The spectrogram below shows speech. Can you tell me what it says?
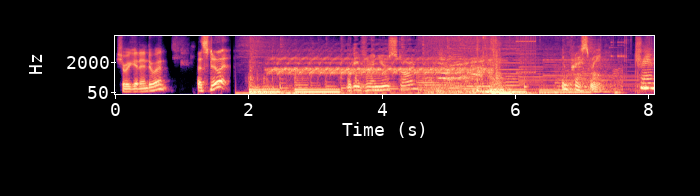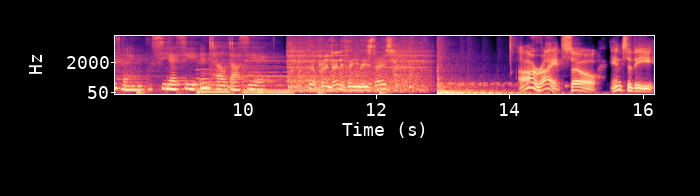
should we get into it? Let's do it. Looking for a news story? Impress me. Transmitting CIC Intel dossier. They'll print anything these days. All right. So into the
